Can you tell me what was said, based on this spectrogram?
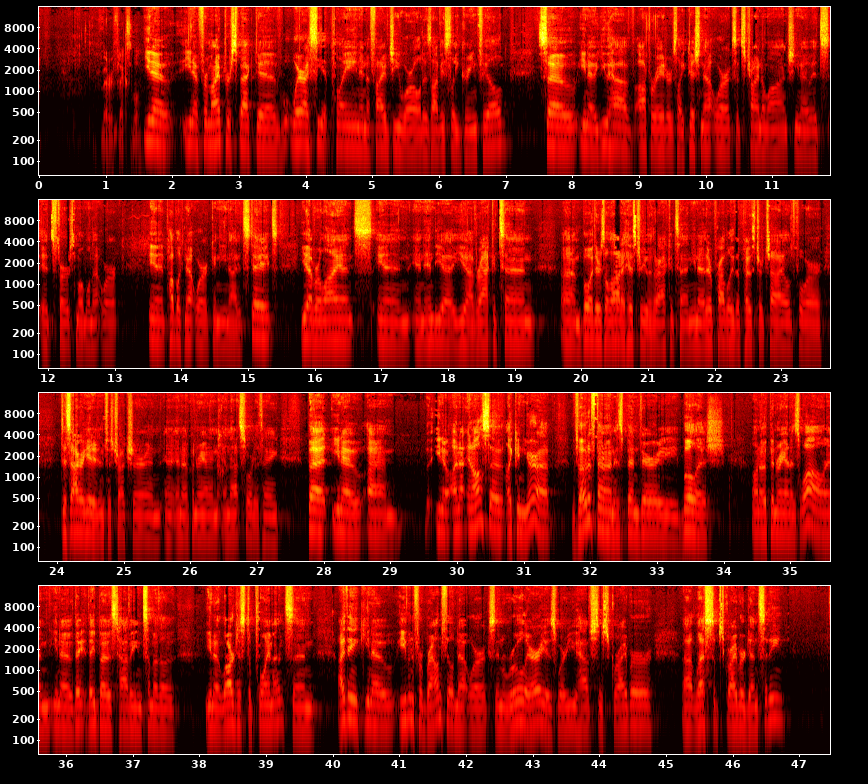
very flexible. You know, you know, from my perspective, where I see it playing in a 5G world is obviously greenfield. So, you know, you have operators like Dish Networks that's trying to launch, you know, its its first mobile network in public network in the United States. You have Reliance in in India. You have Rakuten. Um, boy, there's a lot of history with Rakuten. You know, they're probably the poster child for disaggregated infrastructure and, and, and Open RAN and, and, that sort of thing. But you know, um, you know, and, and also like in Europe, Vodafone has been very bullish on Open RAN as well. And, you know, they, they boast having some of the, you know, largest deployments. And I think, you know, even for brownfield networks in rural areas where you have subscriber, uh, less subscriber density,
